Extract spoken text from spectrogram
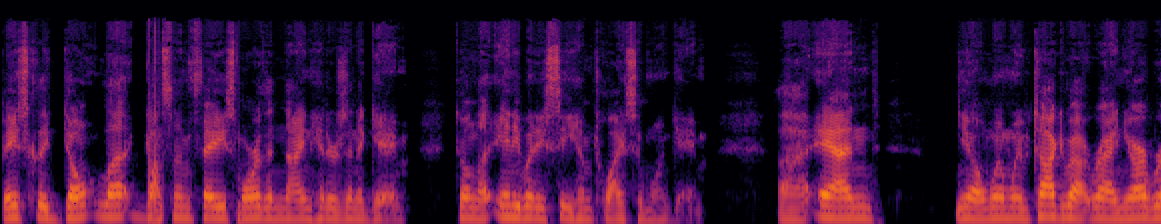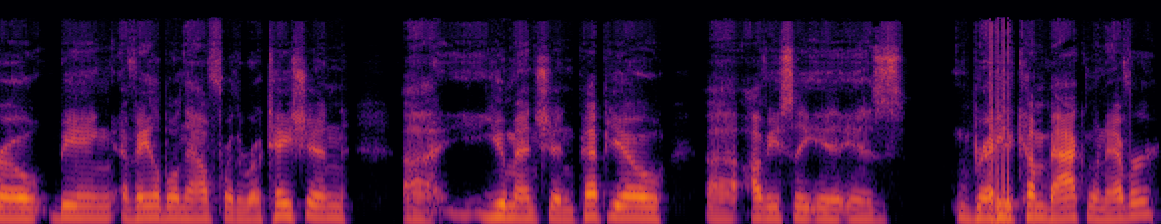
basically, don't let Gonsolin face more than nine hitters in a game. Don't let anybody see him twice in one game. Uh, and you know, when we talk about Ryan Yarbrough being available now for the rotation, uh, you mentioned Pepiot uh, obviously is ready to come back whenever.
